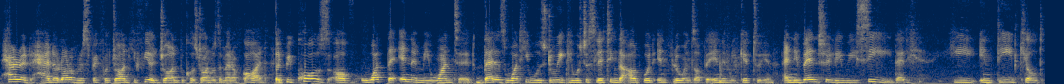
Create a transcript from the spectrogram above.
Herod had a lot of respect for John. He feared John because John was a man of God. But because of what the enemy wanted, that is what he was doing. He was just letting the outward influence of the enemy get to him. And eventually we see that he indeed killed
